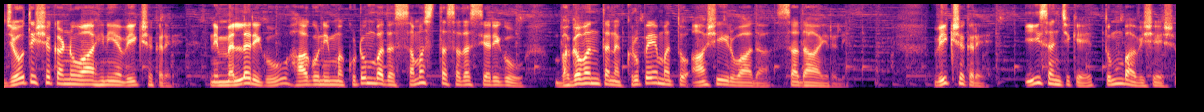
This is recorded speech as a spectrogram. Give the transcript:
ಜ್ಯೋತಿಷ್ಯ ಕಣ್ಣು ವಾಹಿನಿಯ ವೀಕ್ಷಕರೇ, ನಿಮ್ಮೆಲ್ಲರಿಗೂ ಹಾಗೂ ನಿಮ್ಮ ಕುಟುಂಬದ ಸಮಸ್ತ ಸದಸ್ಯರಿಗೂ ಭಗವಂತನ ಕೃಪೆ ಮತ್ತು ಆಶೀರ್ವಾದ ಸದಾ ಇರಲಿ. ವೀಕ್ಷಕರೇ, ಈ ಸಂಚಿಕೆ ತುಂಬ ವಿಶೇಷ.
